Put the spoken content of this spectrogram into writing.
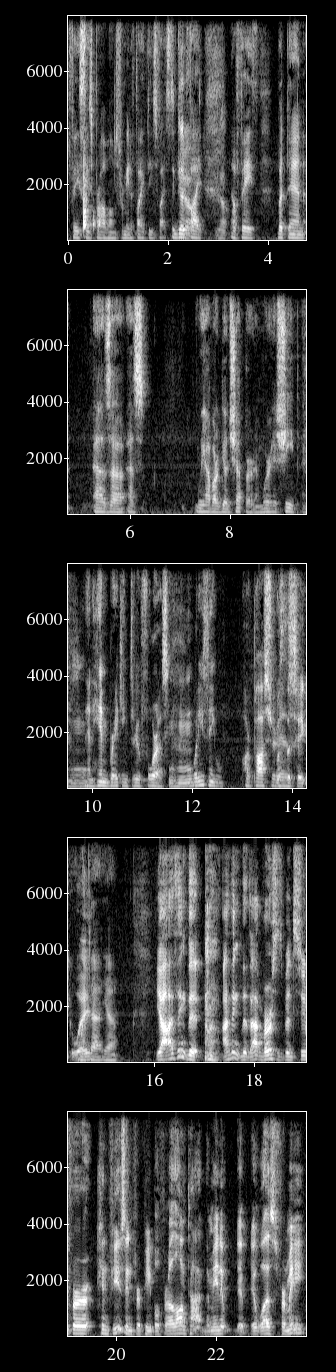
face these problems, for me to fight these fights. It's a good Yeah. fight yeah of faith. But then, as uh, as we have our good shepherd and we're his sheep, Mhm. and him breaking through for us. Mhm. What do you think our posture is? What's the takeaway? with that? Yeah, Yeah, I think that I think that that verse has been super confusing for people for a long time. I mean, it it, it was for me,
